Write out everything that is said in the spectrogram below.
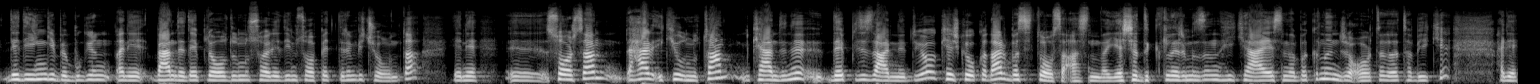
Dediğin gibi bugün hani ben de depli olduğumu söylediğim sohbetlerin birçoğunda yani e, sorsan her iki unutan kendini depli zannediyor. Keşke o kadar basit olsa aslında yaşadıklarımızın hikayesine bakılınca ortada tabii ki hani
